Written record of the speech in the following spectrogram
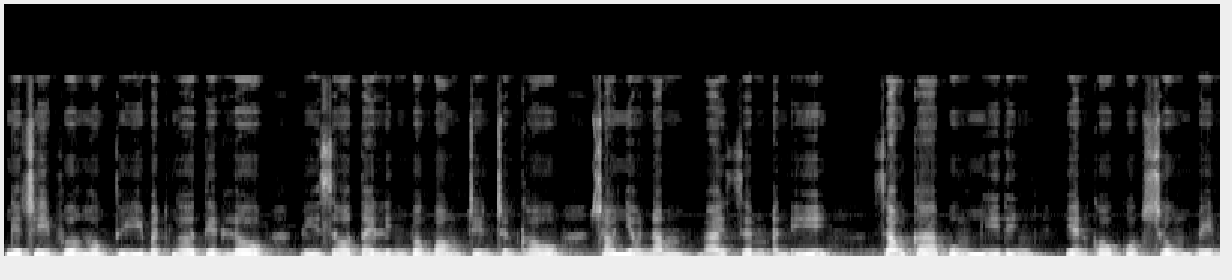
Nghệ sĩ Phương Hồng Thủy bất ngờ tiết lộ lý do Tài Linh vòng bóng trên sân khấu sau nhiều năm mai dâm ẩn ý. Giọng ca Phụng Nghi Đình hiện có cuộc sống bên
